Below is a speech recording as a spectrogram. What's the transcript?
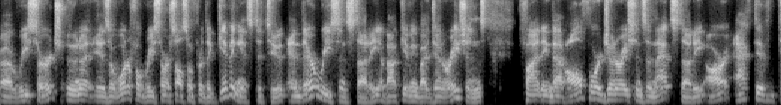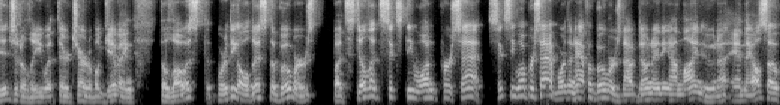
uh, research. Una is a wonderful resource also for the giving institute and their recent study about giving by generations finding that all four generations in that study are active digitally with their charitable giving. The lowest were the oldest the boomers but still at 61%. 61%, more than half of boomers now donating online, Una. And they also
